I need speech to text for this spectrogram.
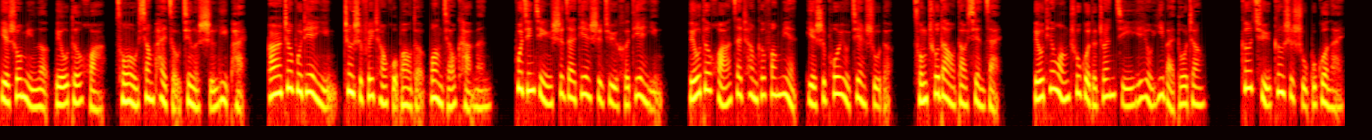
也说明了刘德华从偶像派走进了实力派。而这部电影正是非常火爆的《旺角卡门》。不仅仅是在电视剧和电影，刘德华在唱歌方面也是颇有建树的。从出道到现在。刘天王出过的专辑也有一百多张，歌曲更是数不过来，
